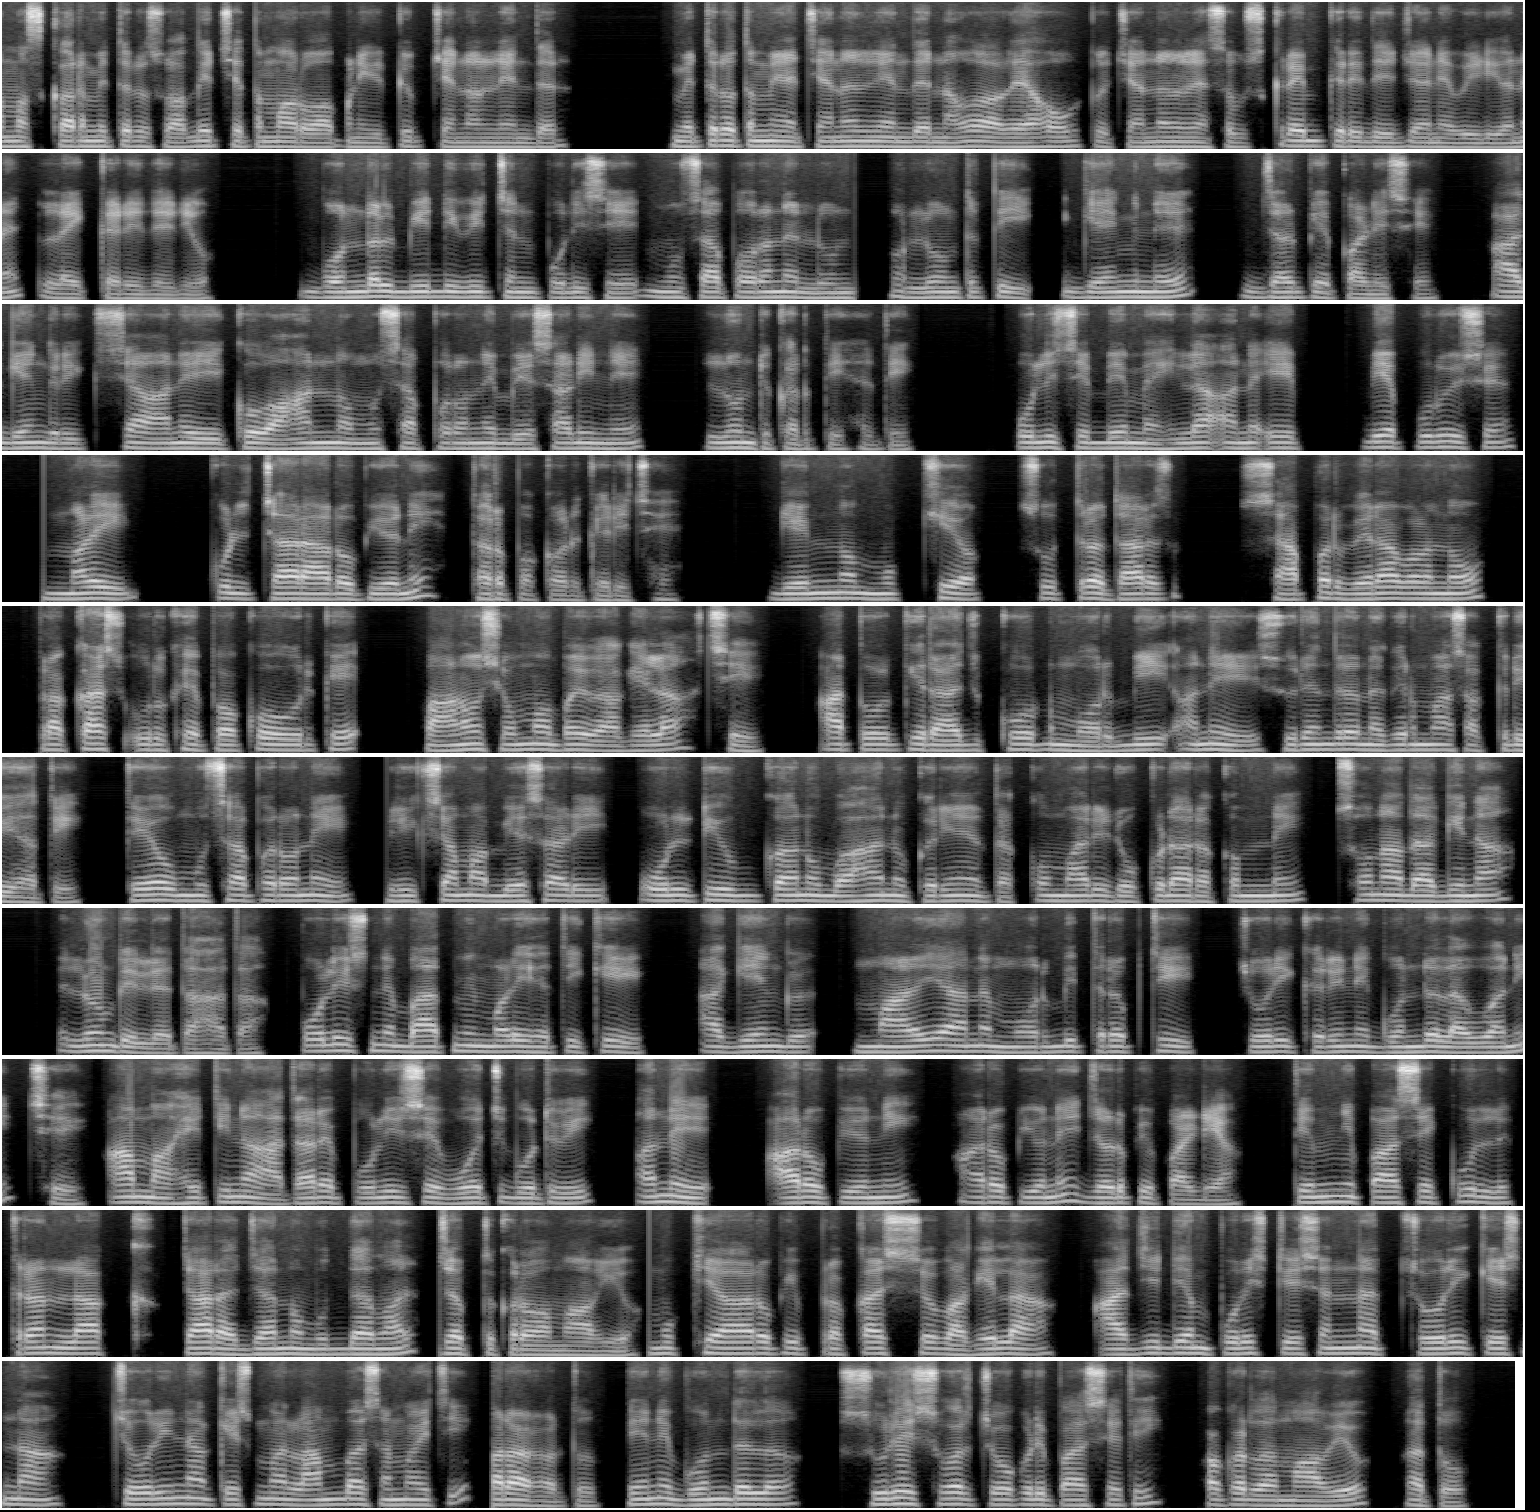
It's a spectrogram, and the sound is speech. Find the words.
નમસ્કાર મિત્રો, સ્વાગત છે તમારો આપણી યુટ્યુબ ચેનલની અંદર. મિત્રો, તમે આ ચેનલની અંદર નવા આવ્યા હો તો ચેનલને સબસ્ક્રાઇબ કરી દેજો અને વિડીયોને લાઇક કરી દેજો. ગોંડલ બી ડિવિઝન પોલીસે મુસાફરોને લૂંટ, લૂંટતી ગેંગને ઝડપે પાડી છે. આ ગેંગ રિક્ષા અને ઇકો વાહનના મુસાફરોને બેસાડીને લૂંટ કરતી હતી. પોલીસે બે મહિલા અને એ બે પુરુષે મળી કુલ ચાર આરોપીઓની ધરપકડ કરી છે. ગેંગનો મુખ્ય સૂત્રધાર સાપર વેરાવળનો પ્રકાશ ઉર્ફે પકો ઉર્ફે પાણો સોમાભાઈ વાઘેલા છે. આ ટોળકી રાજકોટ, મોરબી અને સુરેન્દ્રનગરમાં સક્રિય હતી. તેઓ મુસાફરોને રિક્ષામાં બેસાડી ઉલટી ઉબકાનું બહાનું કરીને ધક્કો મારી રોકડા રકમને સોના દાગીના લૂંટી લેતા હતા. પોલીસને બાતમી મળી હતી કે આ ગેંગ માળિયા અને મોરબી તરફથી ચોરી કરીને ગોંડલ આવવાની છે. આ માહિતીના આધારે પોલીસે વોચ ગોઠવી અને આરોપીઓની આરોપીઓને ઝડપી પાડ્યા. તેમની પાસે કુલ ત્રણ લાખ ચાર હજારનો મુદ્દામાલ જપ્ત કરવામાં આવ્યો. મુખ્ય આરોપી પ્રકાશ વાઘેલા આજી ડેમ પોલીસ સ્ટેશનના ચોરી કેસના ચોરીના કેસમાં લાંબા સમયથી ફરાર હતો. તેને ગોંડલ સુરેશ્વર ચોકડી પાસેથી પકડવામાં આવ્યો હતો.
